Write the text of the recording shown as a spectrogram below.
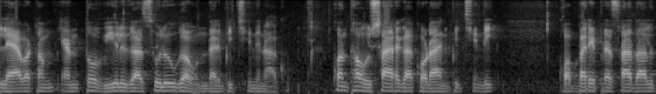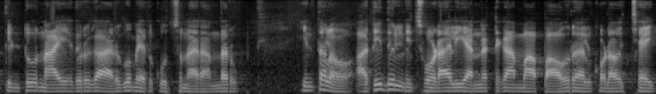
లేవటం ఎంతో వీలుగా సులువుగా ఉందనిపించింది నాకు. కొంత హుషారుగా కూడా అనిపించింది. కొబ్బరి ప్రసాదాలు తింటూ నా ఎదురుగా అరుగు మీద కూర్చున్నారు అందరూ. ఇంతలో అతిథుల్ని చూడాలి అన్నట్టుగా మా పావురాలు కూడా వచ్చాయి.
